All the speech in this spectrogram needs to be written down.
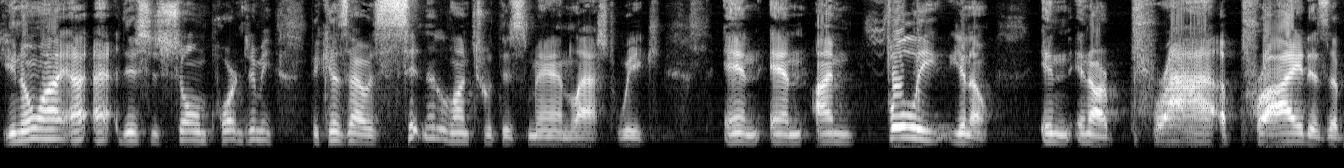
You know why I, I, this is so important to me? Because I was sitting at lunch with this man last week, and, and I'm fully, you know, in, in our pride, pride as a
